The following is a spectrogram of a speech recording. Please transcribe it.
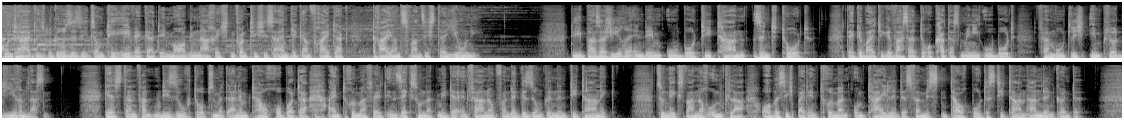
Guten Tag, ich begrüße Sie zum TE-Wecker, den Morgennachrichten von Tichys Einblick am Freitag, 23. Juni. Die Passagiere in dem U-Boot Titan sind tot. Der gewaltige Wasserdruck hat das Mini-U-Boot vermutlich implodieren lassen. Gestern fanden die Suchtrupps mit einem Tauchroboter ein Trümmerfeld in 600 Meter Entfernung von der gesunkenen Titanic. Zunächst war noch unklar, ob es sich bei den Trümmern um Teile des vermissten Tauchbootes Titan handeln könnte.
